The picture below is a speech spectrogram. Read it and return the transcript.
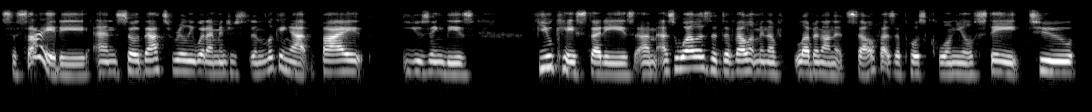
society and so that's really what i'm interested in looking at by using these few case studies um, as well as the development of lebanon itself as a post-colonial state to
